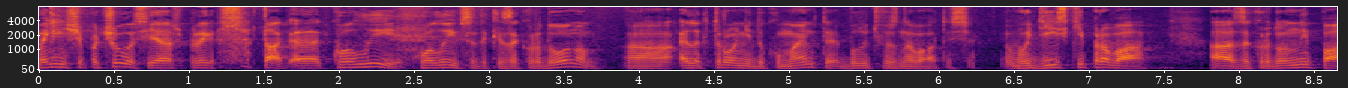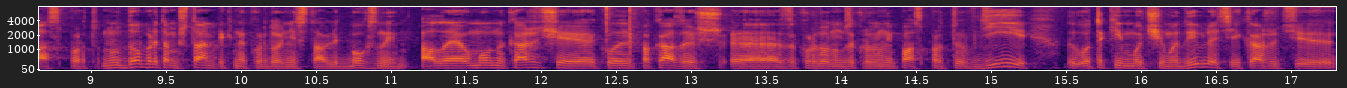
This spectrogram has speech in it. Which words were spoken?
мені ще почулося, я ж при... Так, е, коли, коли все-таки за кордоном е, електронні документи будуть визнаватися? Водійські права, закордонний паспорт. Ну, добре, там штампік на кордоні ставлять, Бог з ним. Але, умовно кажучи, коли показуєш е, за кордоном закордонний паспорт в дії, отакими очима дивляться і кажуть, е,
